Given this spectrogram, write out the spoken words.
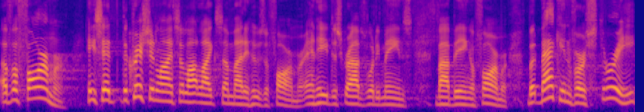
of a farmer he said the Christian life's a lot like somebody who's a farmer, and he describes what he means by being a farmer. But back in verse 3,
